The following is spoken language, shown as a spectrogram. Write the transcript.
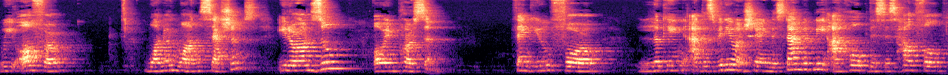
We offer one-on-one sessions, either on Zoom or in person. Thank you for looking at this video and sharing this time with me. I hope this is helpful.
